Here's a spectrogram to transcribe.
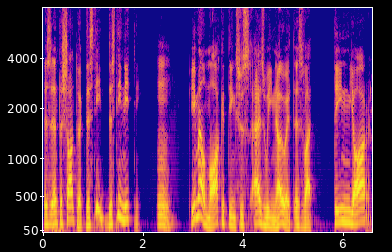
Dis interessant ook. Dis nie dis nie nuut nie. Mm. E-mail marketing soos as we know it is wat 10 jaar,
